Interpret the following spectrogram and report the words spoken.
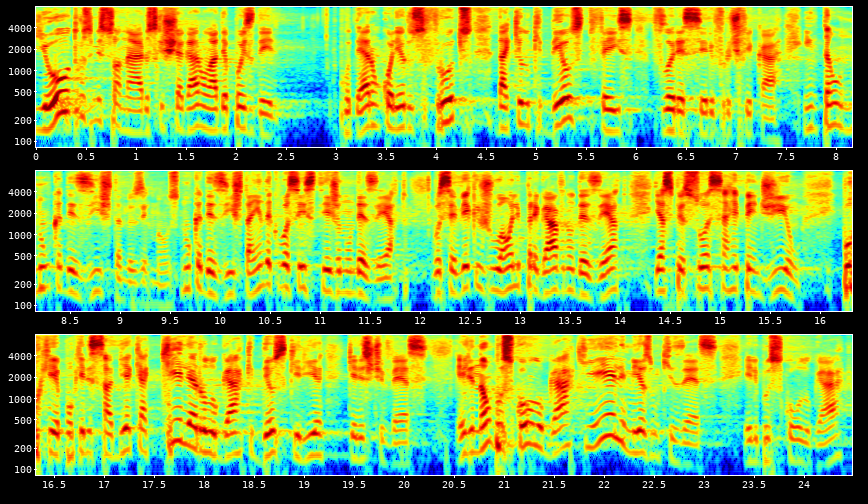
E outros missionários que chegaram lá depois dele puderam colher os frutos daquilo que Deus fez florescer e frutificar. Então nunca desista, meus irmãos, nunca desista, ainda que você esteja num deserto. Você vê que João ele pregava no deserto e as pessoas se arrependiam. Por quê? Porque ele sabia que aquele era o lugar que Deus queria que ele estivesse. Ele não buscou um lugar que ele mesmo quisesse. Ele buscou o lugar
